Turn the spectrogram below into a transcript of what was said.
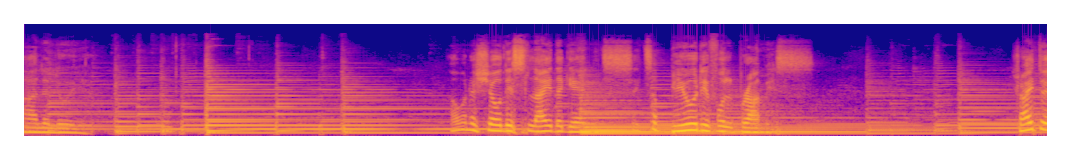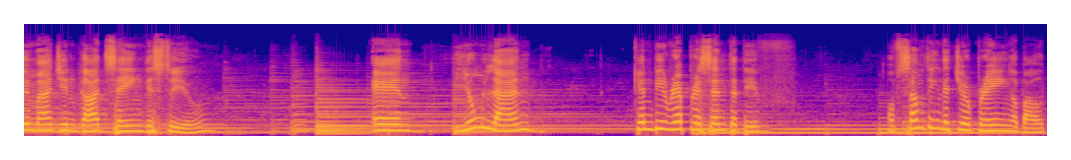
Hallelujah. I want to show this slide again. It's, it's a beautiful promise. Try to imagine God saying this to you. And yung land can be representative of something that you're praying about.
